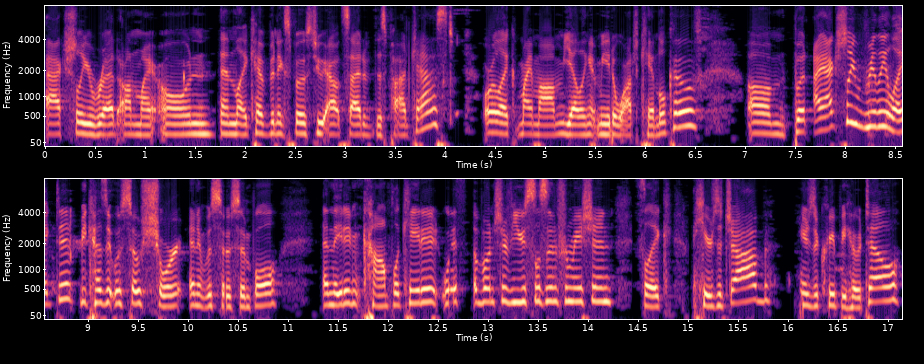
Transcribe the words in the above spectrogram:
actually read on my own and like have been exposed to outside of this podcast or like my mom yelling at me to watch Candle Cove. Um, but I actually really liked it because it was so short and it was so simple and they didn't complicate it with a bunch of useless information. It's like, here's a job. Here's a creepy hotel.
